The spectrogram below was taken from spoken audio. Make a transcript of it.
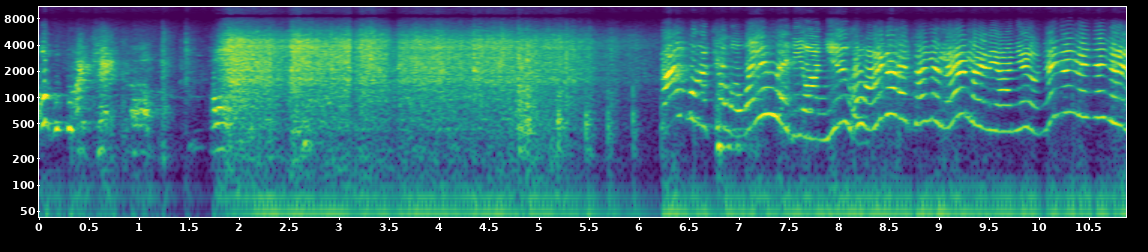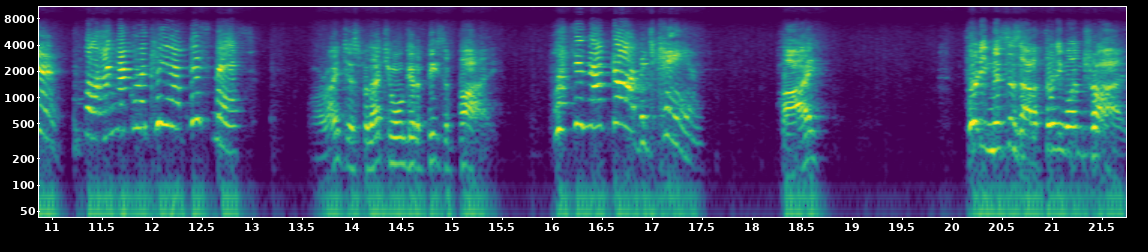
Oh. I can't. Oh. Oh. I'm going to tell the landlady on you. Oh, I gotta tell the landlady on you. No, no, no, no, no. Well, I'm not going to clean up this mess. All right, just for that, you won't get a piece of pie. What's in that garbage can? Pie? 30 misses out of 31 tries.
